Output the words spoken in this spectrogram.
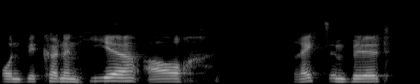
und wir können hier auch rechts im Bild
